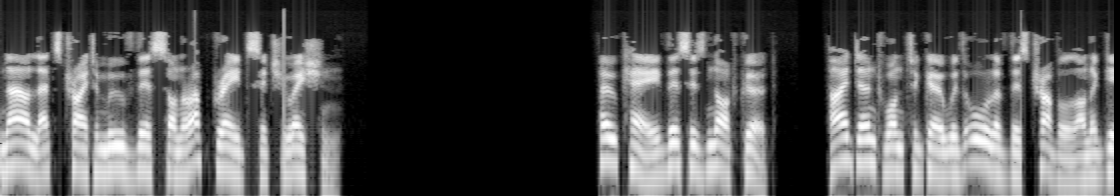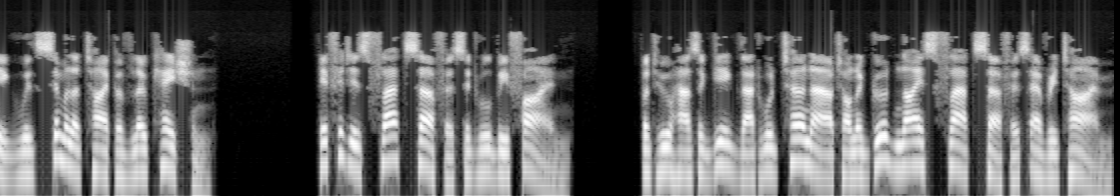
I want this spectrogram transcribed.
Now let's try to move this on our upgrade situation. Okay this is not good. I don't want to go with all of this trouble on a gig with similar type of location. If it is flat surface it will be fine. But who has a gig that would turn out on a good nice flat surface every time?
